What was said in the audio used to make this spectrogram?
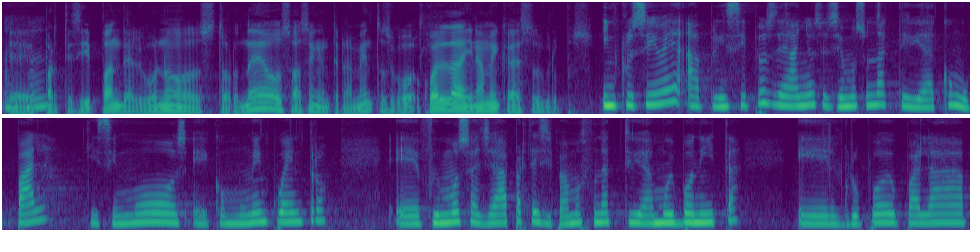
Eh, ¿Participan de algunos torneos, hacen entrenamientos? ¿Cuál es la dinámica de estos grupos? Inclusive a principios de años hicimos una actividad con Upala, que hicimos eh, como un encuentro. Eh, fuimos allá, participamos, fue una actividad muy bonita. el grupo de Upala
